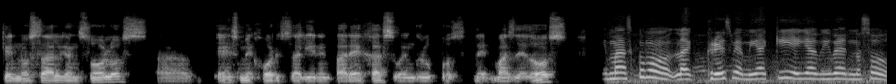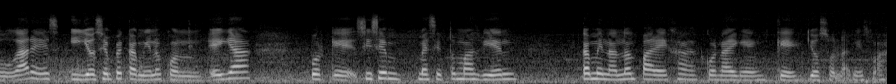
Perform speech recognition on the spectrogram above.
que no salgan solos, uh, es mejor salir en parejas o en grupos de más de dos y más como la Chris, mi amiga aquí, ella vive en esos lugares y yo siempre camino con ella porque sí me siento más bien caminando en pareja con alguien que yo sola misma.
